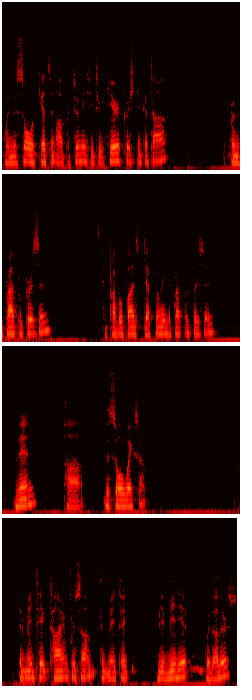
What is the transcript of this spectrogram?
when the soul gets an opportunity to hear Krishna Katha from the proper person, and Prabhupada's definitely the proper person, then uh, the soul wakes up. It may take time for some, it may take be immediate with others,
